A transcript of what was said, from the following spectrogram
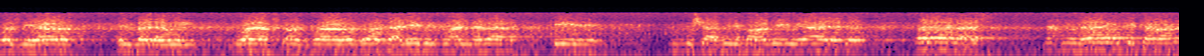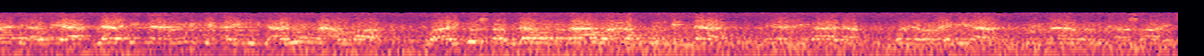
وزيارة البدوي وتعليق المؤلفات في مشابه في ولايته. ولا بأس نحن لا ننكر كرامات الأولياء لكننا ننكر أن يجعلوا مع الله وأن يصرف لهم ما هو حق لله من العبادة ومن غيرها مما هو من خصائص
